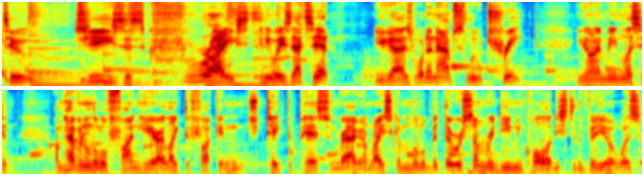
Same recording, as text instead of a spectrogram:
to Jesus Christ. Anyways, that's it. You guys, what an absolute treat. You know what I mean? Listen, I'm having a little fun here. I like to fucking take the piss and rag on Rice Gum a little bit. There were some redeeming qualities to the video. It was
